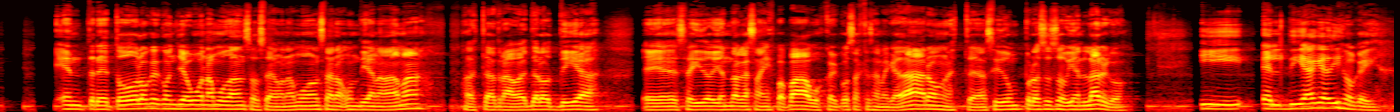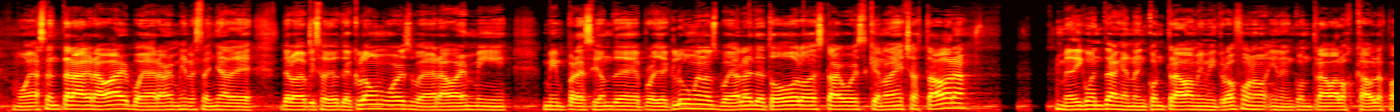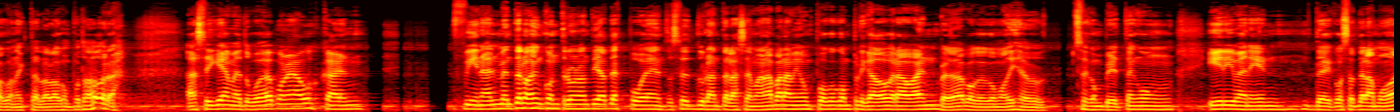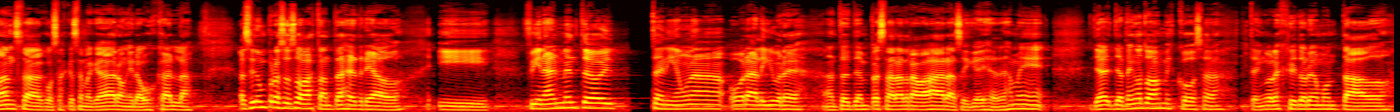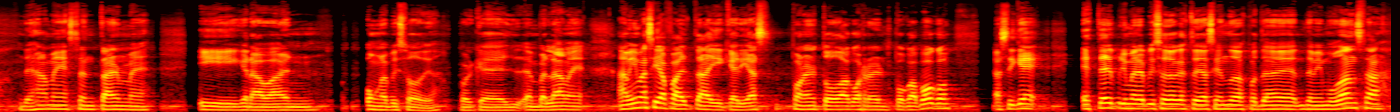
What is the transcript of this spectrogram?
entre todo lo que conlleva una mudanza, o sea, una mudanza no un día nada más, hasta a través de los días he seguido yendo a casa de mis papás a buscar cosas que se me quedaron. Este, ha sido un proceso bien largo. Y el día que dije, ok, me voy a sentar a grabar, voy a grabar mi reseña de, de los episodios de Clone Wars, voy a grabar mi, mi, impresión de Project Luminous, voy a hablar de todo lo de Star Wars que no he hecho hasta ahora. Me di cuenta que no encontraba mi micrófono y no encontraba los cables para conectarlo a la computadora. Así que me tuve que poner a buscar. Finalmente los encontré unos días después. Entonces, durante la semana para mí es un poco complicado grabar, ¿verdad? Porque, como dije, se convierte en un ir y venir de cosas de la mudanza, cosas que se me quedaron, ir a buscarlas. Ha sido un proceso bastante ajetreado. Y finalmente hoy tenía una hora libre antes de empezar a trabajar. Así que dije, déjame. Ya, ya tengo todas mis cosas. Tengo el escritorio montado. Déjame sentarme y grabar un episodio. Porque en verdad me, a mí me hacía falta y quería poner todo a correr poco a poco. Así que este es el primer episodio que estoy haciendo después de, de mi mudanza.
